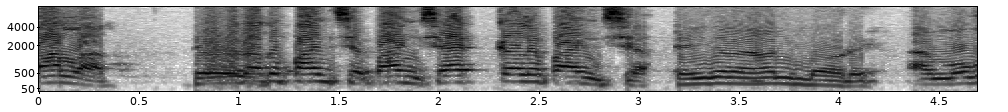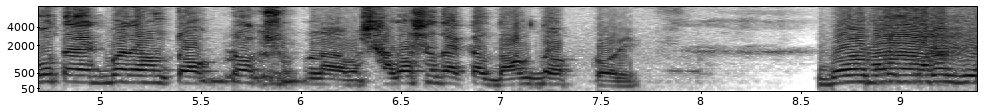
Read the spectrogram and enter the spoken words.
কালার দাঁত পাইছে পাইছে এককালে পাইছে এই জন্য আনলো রে আর মোগো তো একবার এখন টক টক সাদা সাদা একটা দক দক করে। দেখ তোমার যে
